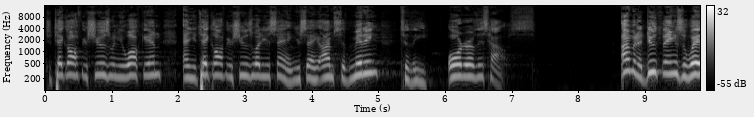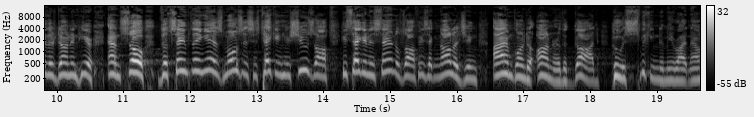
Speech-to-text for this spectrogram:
to take off your shoes when you walk in and you take off your shoes, what are you saying? You're saying, I'm submitting to the order of this house. I'm going to do things the way they're done in here. And so the same thing is Moses is taking his shoes off. He's taking his sandals off. He's acknowledging, I'm going to honor the God who is speaking to me right now.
